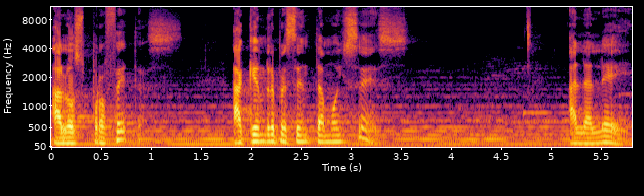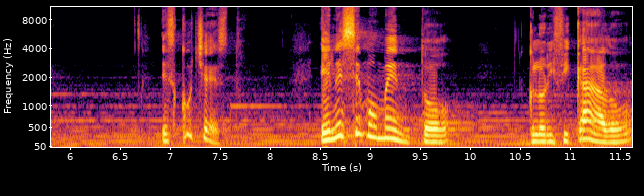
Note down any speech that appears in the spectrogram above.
A los profetas. ¿A quién representa Moisés? A la ley. Escuche esto. En ese momento glorificado,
